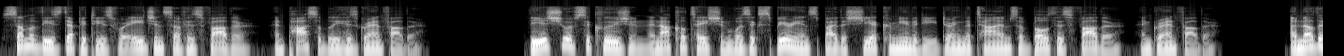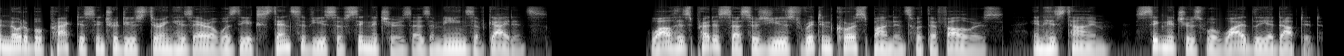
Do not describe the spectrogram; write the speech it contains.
Some of these deputies were agents of his father, and possibly his grandfather. The issue of seclusion and occultation was experienced by the Shia community during the times of both his father and grandfather. Another notable practice introduced during his era was the extensive use of signatures as a means of guidance. While his predecessors used written correspondence with their followers, in his time, signatures were widely adopted.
